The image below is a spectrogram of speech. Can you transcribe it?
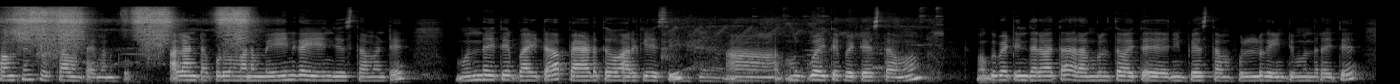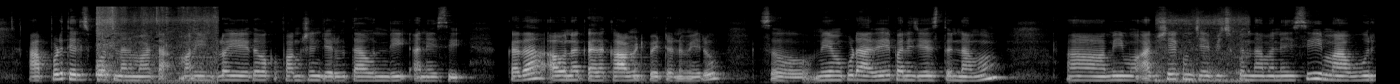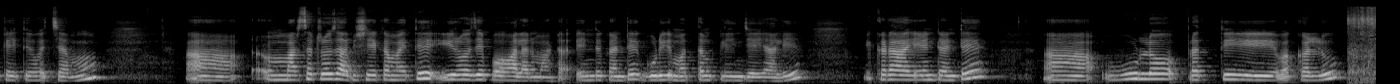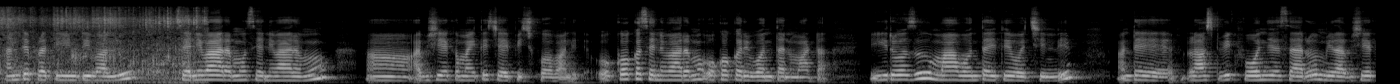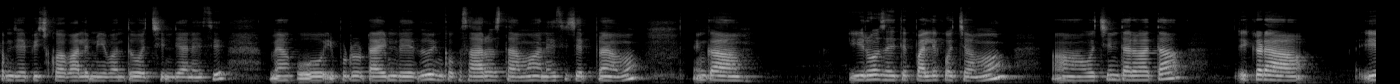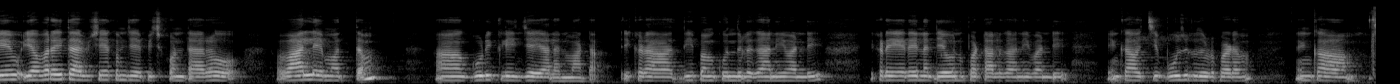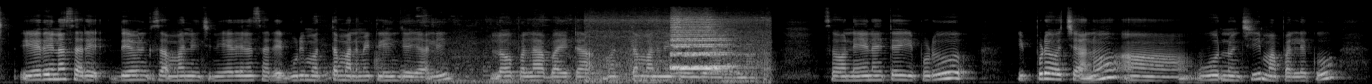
ఫంక్షన్స్ వస్తూ ఉంటాయి మనకు. అలాంటప్పుడు మనం మెయిన్గా ఏం చేస్తామంటే ముందైతే బయట పేడతో అరకేసి ముగ్గు అయితే పెట్టేస్తాము. ముగ్గు పెట్టిన తర్వాత రంగులతో అయితే నింపేస్తాం ఫుల్గా ఇంటి ముందర అయితే అప్పుడు తెలిసిపోతుంది అనమాట మన ఇంట్లో ఏదో ఒక ఫంక్షన్ జరుగుతూ ఉంది అనేసి. కదా? అవునా కదా? కామెంట్ పెట్టండి మీరు. సో మేము కూడా అదే పని చేస్తున్నాము. మేము అభిషేకం చేయించుకుందామనేసి మా ఊరికైతే వచ్చాము. మరుసటి రోజు అభిషేకం అయితే ఈరోజే పోవాలన్నమాట. ఎందుకంటే గుడి మొత్తం క్లీన్ చేయాలి. ఇక్కడ ఏంటంటే ఊళ్ళో ప్రతి ఒక్కళ్ళు అంటే ప్రతి ఇంటి వాళ్ళు శనివారము శనివారము అభిషేకం అయితే చేయించుకోవాలి ఒక్కొక్క శనివారము ఒక్కొక్కరి వంతు అనమాట ఈరోజు మా వంతు అయితే వచ్చింది. అంటే లాస్ట్ వీక్ ఫోన్ చేశారు మీరు అభిషేకం చేయించుకోవాలి మీ వంతు వచ్చింది అనేసి. మాకు ఇప్పుడు టైం లేదు ఇంకొకసారి వస్తాము అనేసి చెప్పాము. ఇంకా ఈరోజు అయితే పల్లికి వచ్చాము వచ్చిన తర్వాత ఇక్కడ ఏ ఎవరైతే అభిషేకం చేయించుకుంటారో వాళ్ళే మొత్తం గుడి క్లీన్ చేయాలన్నమాట. ఇక్కడ దీపం కుందులు కానివ్వండి ఇక్కడ ఏదైనా దేవుని పటాలు కానివ్వండి ఇంకా వచ్చి బూజులు తుడపడం ఇంకా ఏదైనా సరే దేవునికి సంబంధించిన ఏదైనా సరే గుడి మొత్తం మనమే క్లీన్ చేయాలి. లోపల బయట మొత్తం మనమే క్లీన్ చేయాలన్నమాట. సో నేనైతే ఇప్పుడు ఇప్పుడే వచ్చాను ఊరు నుంచి మా పల్లెకు.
